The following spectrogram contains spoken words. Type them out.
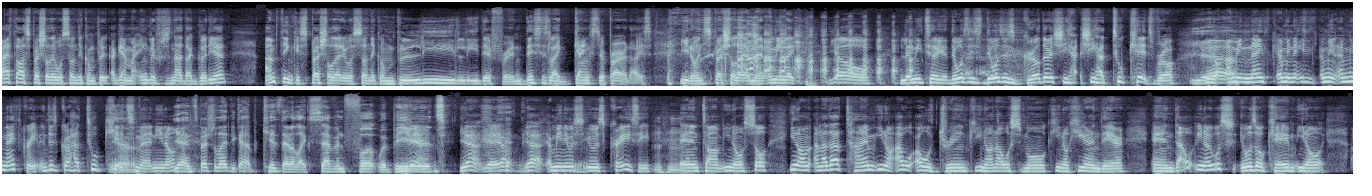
I thought special ed was something complete. Again, my English was not that good yet. I'm thinking special ed it was something completely different. This is like gangster paradise, you know, in special ed, man. I mean, like, yo, let me tell you, there was this there was this girl there. She had she had two kids, bro. Yeah. You know, I mean ninth. I mean, I mean, I mean ninth grade, and this girl had two kids, Yeah. man. You know. Yeah, in special ed, you got kids that are like seven foot with beards. Yeah, yeah, yeah, yeah. yeah. I mean, it was it was crazy, Mm-hmm. and um, you know, so you know, and at that time, you know, I would I would drink, you know, and I would smoke, you know, here and there, and that you know, it was it was okay, you know,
